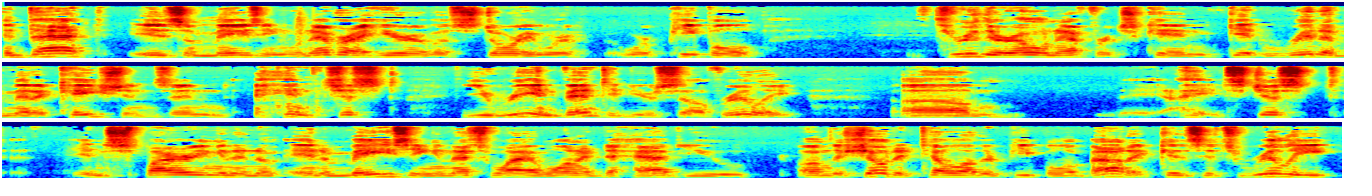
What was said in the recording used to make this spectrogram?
And that is amazing. Whenever I hear of a story where where people through their own efforts can get rid of medications and and just you reinvented yourself really um, it's just inspiring and, and amazing, and that's why I wanted to have you on the show to tell other people about it because it's really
